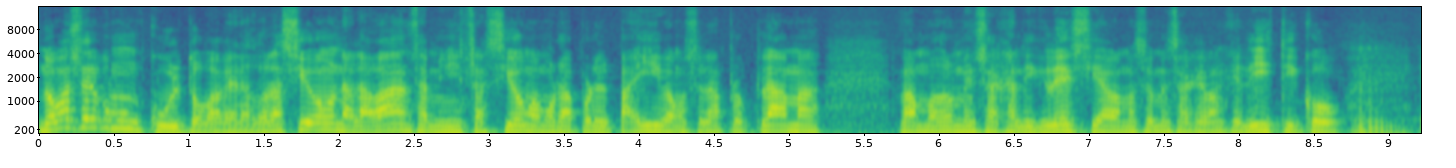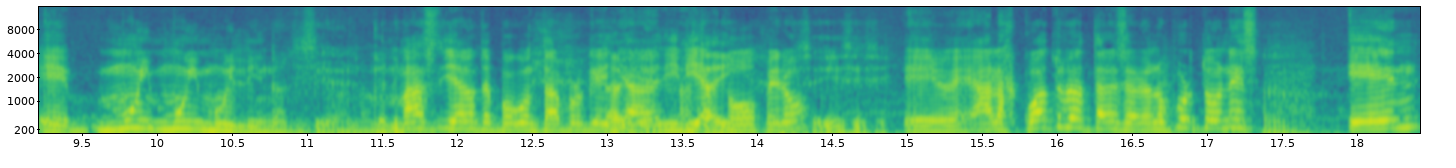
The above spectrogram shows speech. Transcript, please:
No va a ser como un culto, va a haber adoración, alabanza, administración, vamos a orar por el país, vamos a hacer una proclama, vamos a dar un mensaje a la iglesia, vamos a hacer un mensaje evangelístico. Eh, muy, muy, muy lindo el liceo. Mm. Más ya no te puedo contar porque Está ya bien, diría todo, pero Sí, sí, sí. eh, a las 4 de la tarde se abren los portones Ah. En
